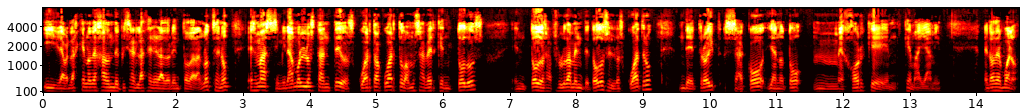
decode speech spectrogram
y la verdad es que no dejaron de pisar el acelerador en toda la noche, ¿no? Es más, si miramos los tanteos cuarto a cuarto, vamos a ver que en todos en todos, absolutamente todos, en los cuatro, Detroit sacó y anotó mejor que, Miami. Entonces, bueno,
